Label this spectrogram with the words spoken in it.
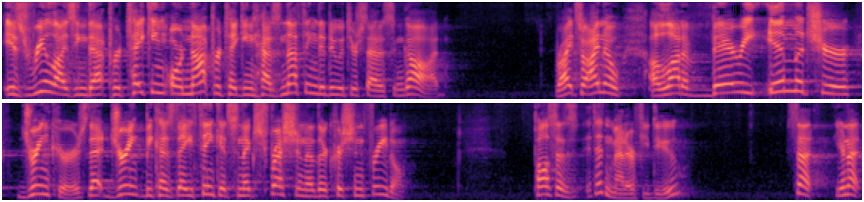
is realizing that partaking or not partaking has nothing to do with your status in God. Right? So I know a lot of very immature drinkers that drink because they think it's an expression of their Christian freedom. Paul says, it doesn't matter if you do. It's not, you're not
